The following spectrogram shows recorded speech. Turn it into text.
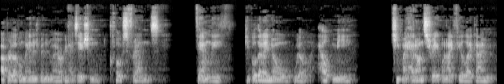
upper level management in my organization, close friends, family, people that I know will help me keep my head on straight when I feel like I'm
